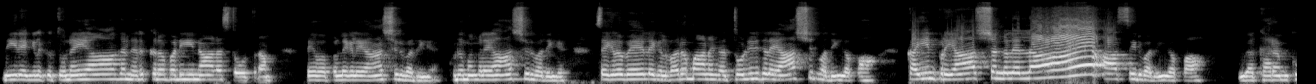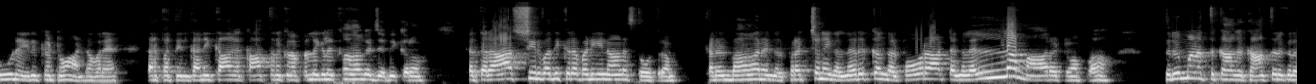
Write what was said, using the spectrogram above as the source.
நீர் எங்களுக்கு துணையாக நிற்கிறபடியினால ஸ்தோத்திரம். தேவ பிள்ளைகளை ஆசிர்வதிங்க குடும்பங்களை ஆசிர்வதிங்க. செய்கிற வேலைகள் வருமானங்கள் தொழில்களை ஆசிர்வதிங்கப்பா. கையின் பிரயாசங்கள் எல்லாம் ஆசீர்வதிங்கப்பா. உங்க கரம் கூட இருக்கட்டும் ஆண்டவரை. கற்பத்தின் கனிக்காக காத்திருக்கிற பிள்ளைகளுக்காக ஜெபிக்கிறோம். கத்தர் ஆசீர்வதிக்கிறபடியினால ஸ்தோத்திரம். கடன் பாரங்கள் பிரச்சனைகள் நெருக்கங்கள் போராட்டங்கள் எல்லாம் மாறட்டும் அப்பா. திருமணத்துக்காக காத்திருக்கிற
